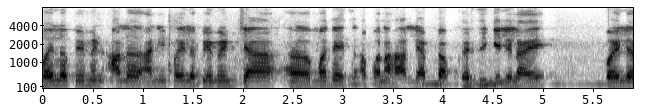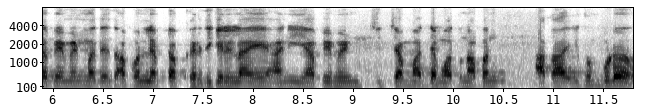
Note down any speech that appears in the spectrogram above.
पहिलं पेमेंट आलं आणि पहिलं पेमेंटच्या मध्येच आपण हा लॅपटॉप खरेदी केलेला आहे. पहिलं पेमेंटमध्येच आपण लॅपटॉप खरेदी केलेला आहे आणि या पेमेंटच्या माध्यमातून आपण आता इथून पुढं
